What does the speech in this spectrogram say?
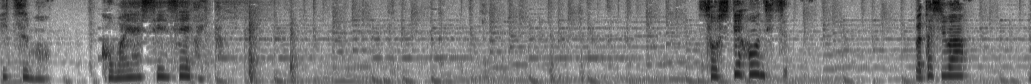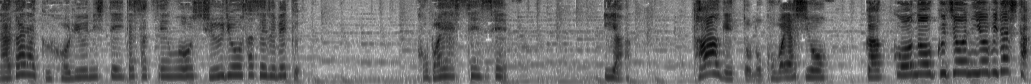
いつも小林先生がいた。そして本日、私は長らく保留にしていた作戦を終了させるべく、小林先生、いや、ターゲットの小林を学校の屋上に呼び出した。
